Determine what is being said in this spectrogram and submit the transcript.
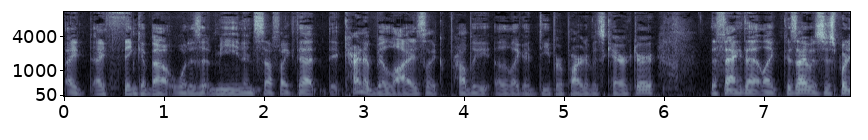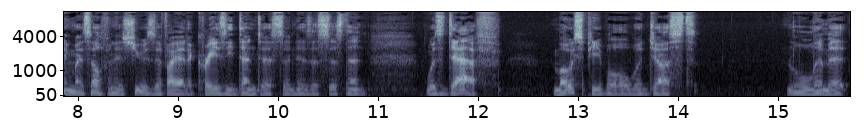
I i think about what does it mean and stuff like that it kind of belies like probably a, like a deeper part of his character the fact that like because i was just putting myself in his shoes if i had a crazy dentist and his assistant was deaf most people would just limit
